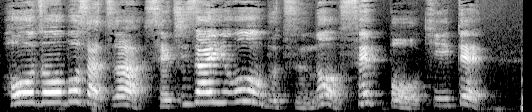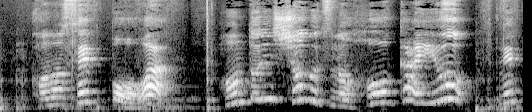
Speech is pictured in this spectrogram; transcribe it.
法蔵菩薩は石材王仏の説法を聞いてこの説法は本当に諸仏の崩壊をね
